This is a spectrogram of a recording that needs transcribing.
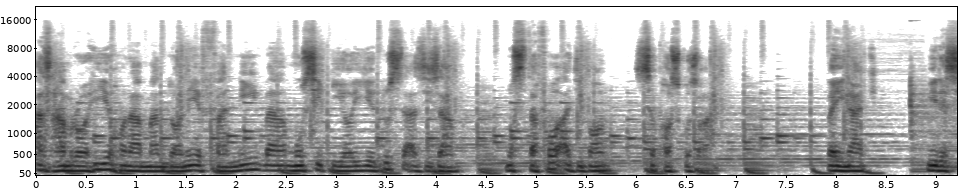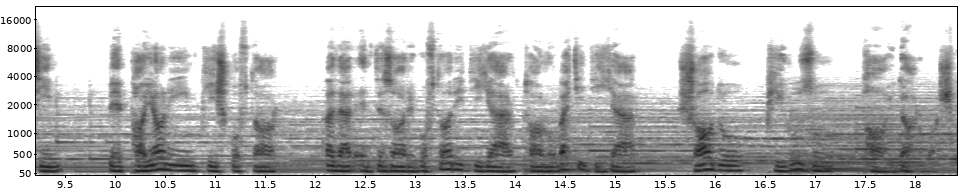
از همراهی هنرمندانه فنی و موسیقیایی دوست عزیزم مصطفی ادیبان سپاس گذارم و اینک می‌رسیم به پایان این پیش گفتار و در انتظار گفتاری دیگر تا نوبتی دیگر شاد و پیروز و پایدار باشیم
